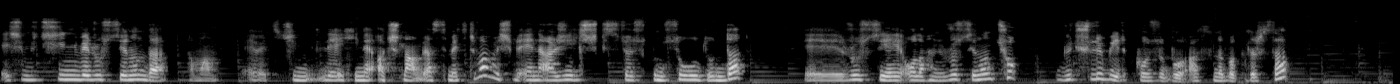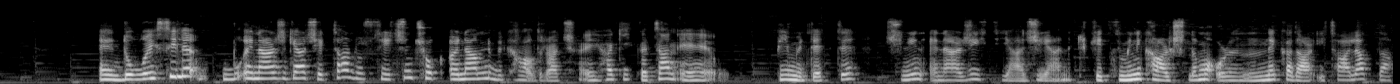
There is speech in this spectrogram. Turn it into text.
E, şimdi Çin ve Rusya'nın da tamam evet Çin lehine açılan bir asimetri var ama şimdi enerji ilişkisi söz konusu olduğunda e, Rusya'ya olan hani Rusya'nın çok güçlü bir kozu bu aslında bakılırsa. E, dolayısıyla bu enerji gerçekten Rusya için çok önemli bir kaldıraç. E, hakikaten e, bir müddette Çin'in enerji ihtiyacı yani tüketimini karşılama oranını ne kadar ithalatla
